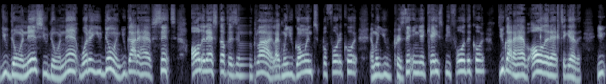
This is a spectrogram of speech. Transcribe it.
you doing this, you doing that. What are you doing? You gotta have sense. All of that stuff is implied. Like when you go into before the court and when you presenting your case before the court, you gotta have all of that together. You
